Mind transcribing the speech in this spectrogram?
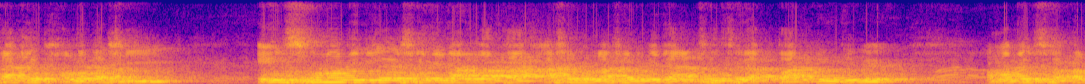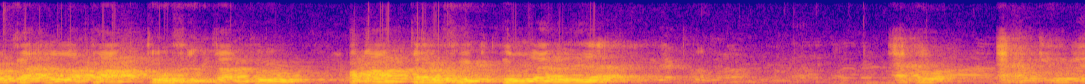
তাকে ভালোবাসি। এই সনদি দিয়ে সেদিন আল্লাহ পাক আসল আসল মেজান সুলসেরাত পার করে দেবে। আমাদের সকলকে আল্লাহ পাক তৌফিক দান করুক। আমার তৌফিক ইল্লা বিল্লাহ। এখন এখন কি হবে?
